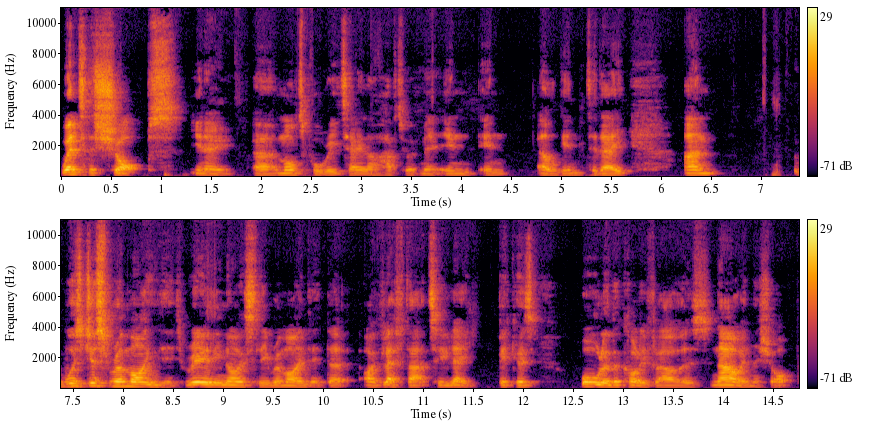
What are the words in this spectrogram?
went to the shops, you know, uh, multiple retailer, I have to admit, in in Elgin today, and was just reminded, really nicely reminded, that I've left that too late because all of the cauliflowers now in the shop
